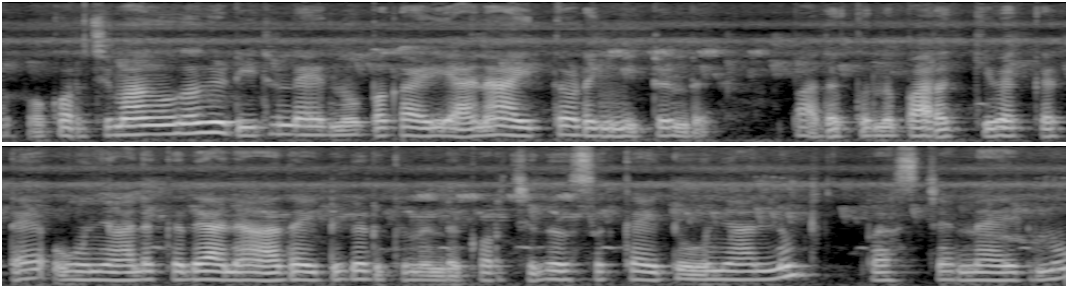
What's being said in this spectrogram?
അപ്പോൾ കുറച്ച് മാങ്ങൊക്കെ കിട്ടിയിട്ടുണ്ടായിരുന്നു. ഇപ്പോൾ കഴിയാനായി തുടങ്ങിയിട്ടുണ്ട്. അപ്പോൾ അതൊക്കെ ഒന്ന് പറക്കി വെക്കട്ടെ. ഊഞ്ഞാലൊക്കെ ഇത് അനാഥമായിട്ട് കിടക്കുന്നുണ്ട്. കുറച്ച് ദിവസമൊക്കെ ആയിട്ട് ഊഞ്ഞാലിനും റെസ്റ്റ് തന്നെ ആയിരുന്നു.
